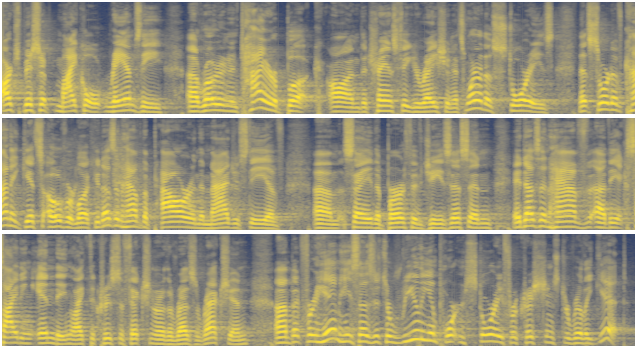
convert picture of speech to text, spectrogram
Archbishop Michael Ramsey uh, wrote an entire book on the Transfiguration. It's one of those stories that sort of kind of gets overlooked. It doesn't have the power and the majesty of, um, say, the birth of Jesus, and it doesn't have uh, the exciting ending like the crucifixion or the resurrection. Uh, but for him, he says it's a really important story for Christians to really get.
